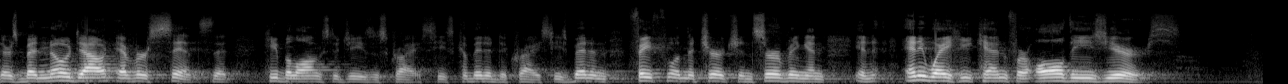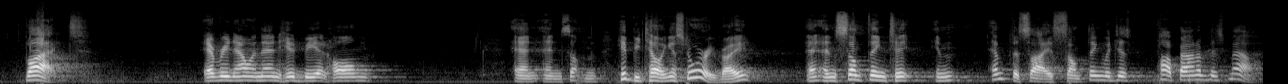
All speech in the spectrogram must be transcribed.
There's been no doubt ever since that he belongs to Jesus Christ. He's committed to Christ. He's been in, faithful in the church and serving in, in any way he can for all these years. But Every now and then he'd be at home and, and something, he'd be telling a story, right? And, and something to em- emphasize something would just pop out of his mouth.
